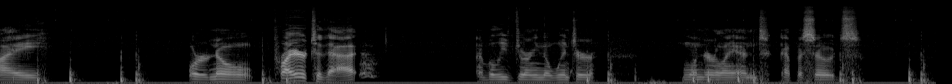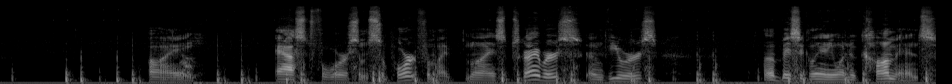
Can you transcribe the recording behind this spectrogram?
I, or no, prior to that, I believe during the Winter Wonderland episodes, I asked for some support from my, my subscribers and viewers, uh, basically anyone who comments,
